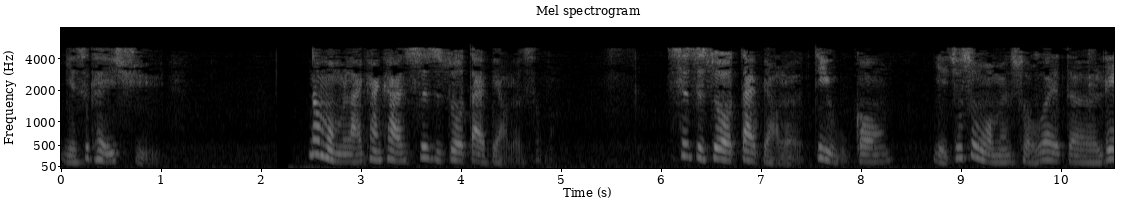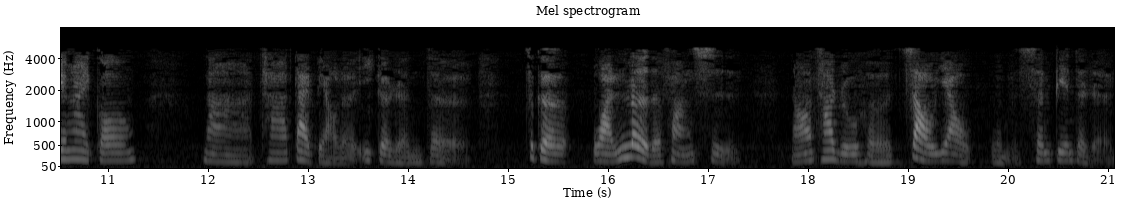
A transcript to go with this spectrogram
也是可以许。那么我们来看看狮子座代表了什么？狮子座代表了第五宫，也就是我们所谓的恋爱宫。那它代表了一个人的这个玩乐的方式，然后他如何照耀我们身边的人，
